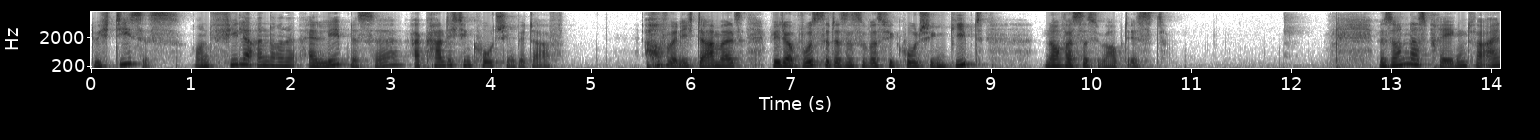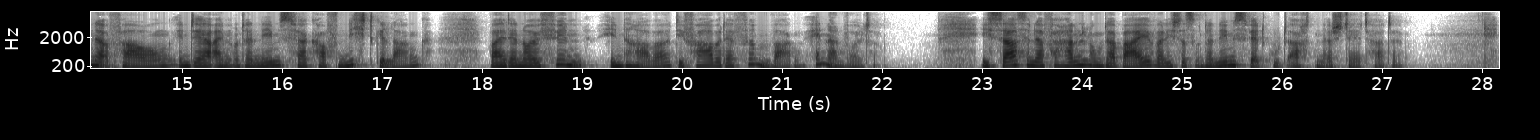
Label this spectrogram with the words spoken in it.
Durch dieses und viele andere Erlebnisse erkannte ich den Coachingbedarf auch wenn ich damals weder wusste, dass es sowas wie Coaching gibt, noch was das überhaupt ist. Besonders prägend war eine Erfahrung, in der ein Unternehmensverkauf nicht gelang, weil der neue Firmeninhaber die Farbe der Firmenwagen ändern wollte. Ich saß in der Verhandlung dabei, weil ich das Unternehmenswertgutachten erstellt hatte.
